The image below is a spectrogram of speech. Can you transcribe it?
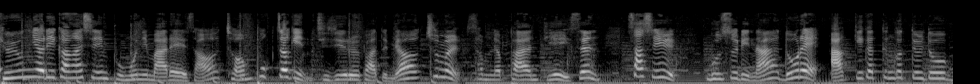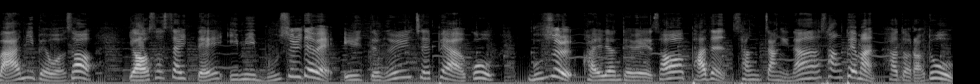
교육열이 강하신 부모님 아래에서 전폭적인 지지를 받으며 춤을 섭렵한 디에잇은 사실 무술이나 노래, 악기 같은 것들도 많이 배워서 6살 때 이미 무술대회 1등을 제패하고 무술 관련 대회에서 받은 상장이나 상패만 하더라도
